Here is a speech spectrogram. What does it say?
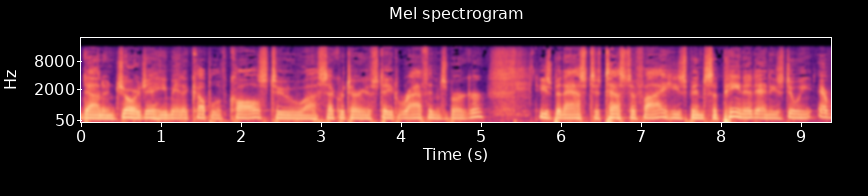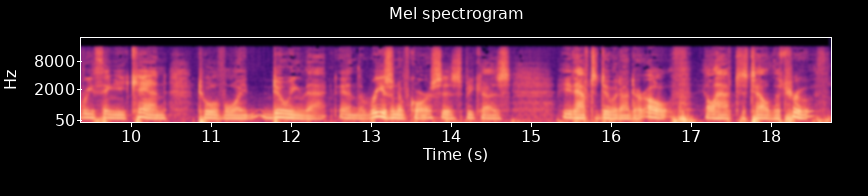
down in Georgia. He made a couple of calls to uh, Secretary of State Raffensperger. He's been asked to testify, he's been subpoenaed, and he's doing everything he can to avoid doing that. And the reason, of course, is because he'd have to do it under oath. He'll have to tell the truth.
